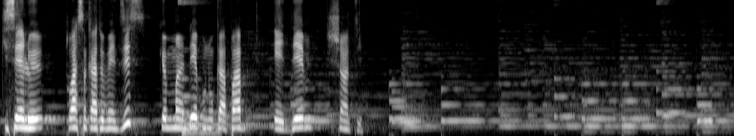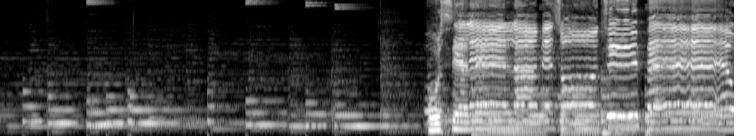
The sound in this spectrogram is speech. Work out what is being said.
qui c'est le 390, que je demande pour nous capables d'aider à chanter. Au ciel est la maison du Père,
